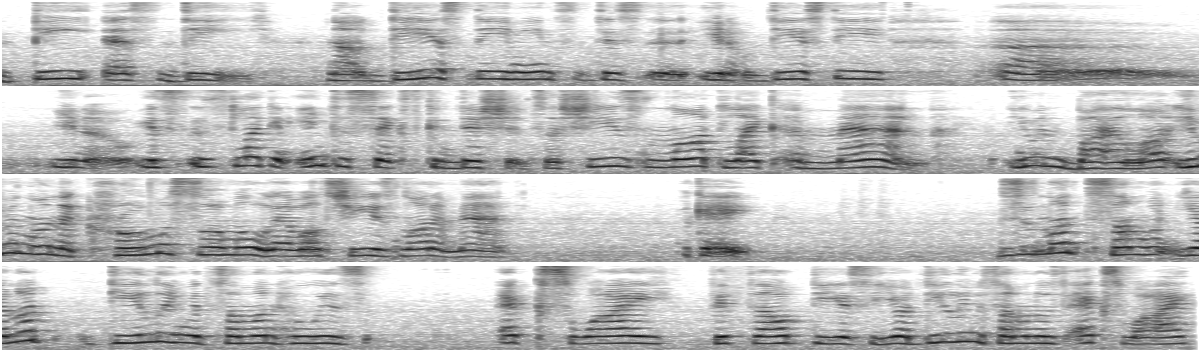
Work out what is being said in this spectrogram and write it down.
DSD now DSD means this uh, you know DSD uh, you know, it's it's like an intersex condition. So she is not like a man. Even biolo- even on a chromosomal level, she is not a man. Okay? This is not someone you're not dealing with someone who is XY without DSD. You're dealing with someone who's XY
